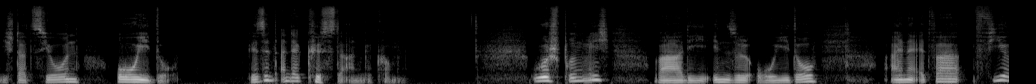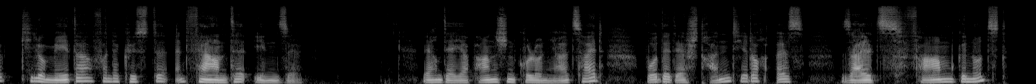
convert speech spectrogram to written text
die Station Oido. Wir sind an der Küste angekommen. Ursprünglich war die Insel Oido eine etwa vier Kilometer von der Küste entfernte Insel. Während der japanischen Kolonialzeit wurde der Strand jedoch als Salzfarm genutzt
